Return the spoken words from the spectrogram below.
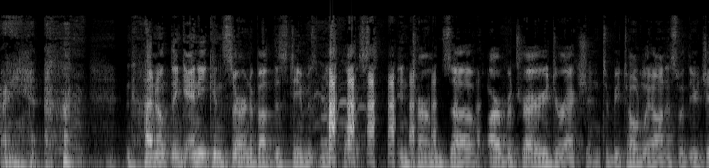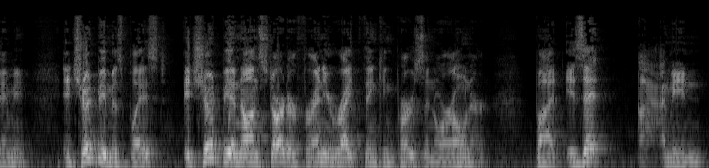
I don't think any concern about this team is misplaced in terms of arbitrary direction, to be totally honest with you, Jamie. It should be misplaced. It should be a non starter for any right thinking person or owner. But is it? I mean,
